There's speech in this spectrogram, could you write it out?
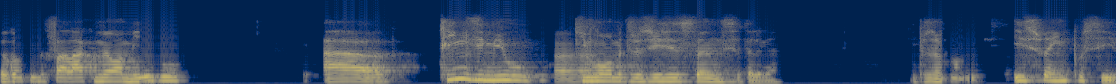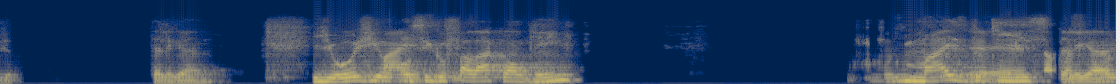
eu consigo falar com meu amigo a 15 mil Aham. quilômetros de distância, tá ligado? Isso é impossível, tá ligado? E hoje eu Mais consigo do que falar com alguém mais do que é, isso, dá tá ligado?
